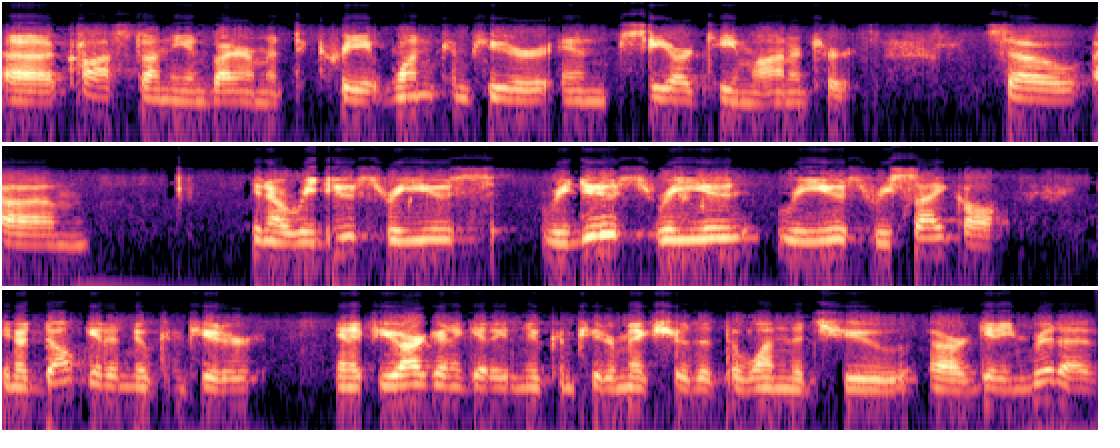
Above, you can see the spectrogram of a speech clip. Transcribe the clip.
uh, cost on the environment to create one computer and CRT monitor. So, um, you know, reduce, reuse, reduce, reuse, reuse, recycle. You know, don't get a new computer. And if you are going to get a new computer, make sure that the one that you are getting rid of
